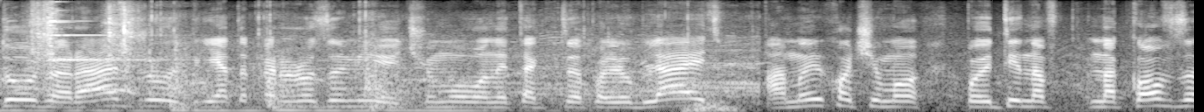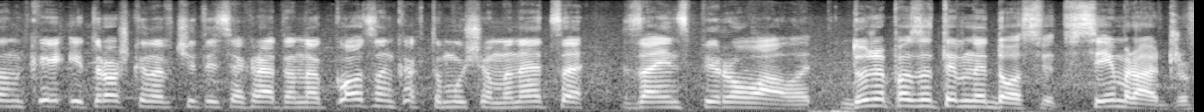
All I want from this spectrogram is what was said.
дуже раджу. Я тепер розумію, чому вони так це полюбляють. А ми хочемо пойти на, на ковзанки і трошки навчитися грати на ковзанках, тому що мене це заінспірувало. Дуже позитивний досвід. Всім раджу.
